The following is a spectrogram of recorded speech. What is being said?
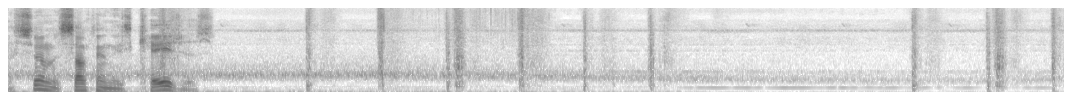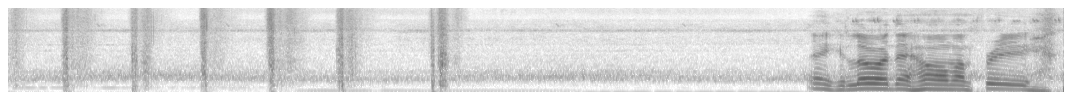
Assume it's something in these cages. Thank you, Lord. They're home. I'm free.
